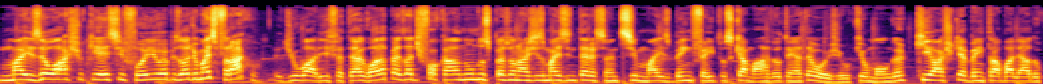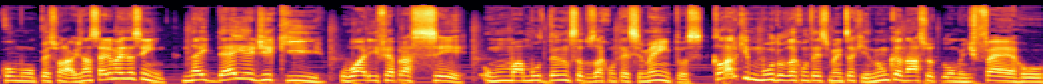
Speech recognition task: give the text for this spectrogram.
mas eu acho que esse foi o episódio mais fraco de Warif até agora, apesar de focar num dos personagens mais interessantes e mais bem feitos que a Marvel tem até hoje, o Killmonger, que eu acho que é bem trabalhado como personagem na série, mas assim, na ideia de que o Warif é para ser uma mudança dos acontecimentos, claro que muda os acontecimentos aqui, nunca nasce o Homem de Ferro,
